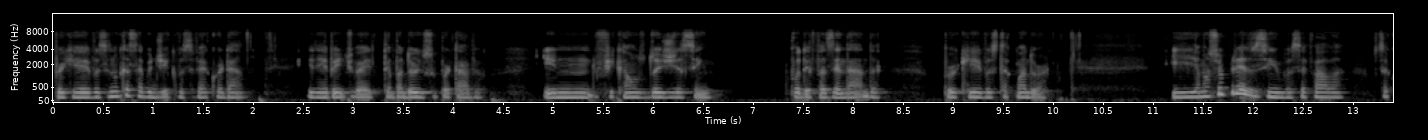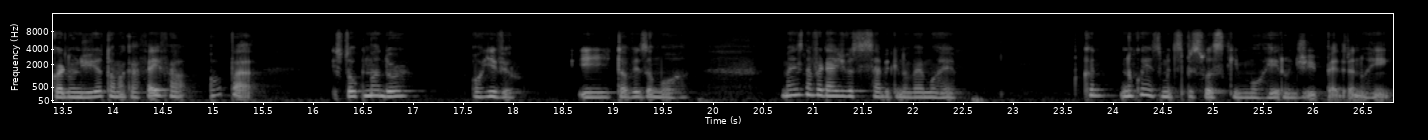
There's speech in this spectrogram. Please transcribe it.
Porque você nunca sabe o dia que você vai acordar e de repente vai ter uma dor insuportável e ficar uns dois dias sem poder fazer nada porque você tá com uma dor. E é uma surpresa, assim, você fala, você acorda um dia, toma café e fala, opa, estou com uma dor horrível e talvez eu morra. Mas na verdade você sabe que não vai morrer não conheço muitas pessoas que morreram de pedra no rim.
